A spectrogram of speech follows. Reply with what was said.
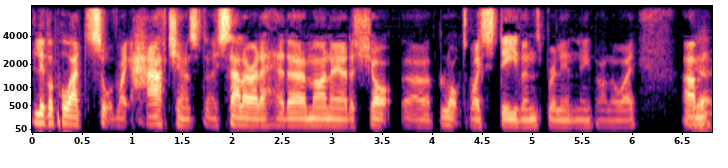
Liverpool had sort of like half chance. You know, Salah had a header, Mane had a shot uh, blocked by Stevens brilliantly, by the way. Um, Yeah.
